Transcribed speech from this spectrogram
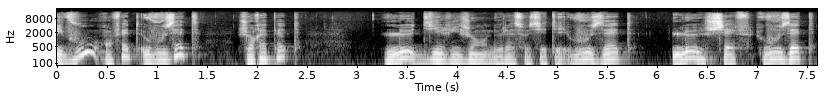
Et vous, en fait, vous êtes, je répète, le dirigeant de la société. Vous êtes le chef. Vous êtes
